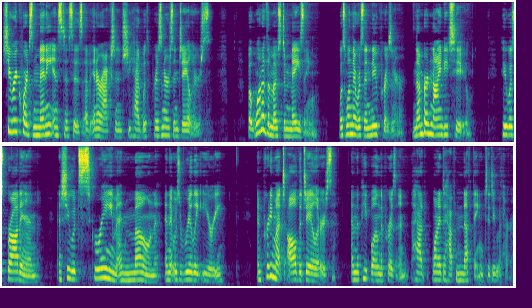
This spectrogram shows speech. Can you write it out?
She records many instances of interactions she had with prisoners and jailers. But one of the most amazing was when there was a new prisoner, number 92, who was brought in, and she would scream and moan, and it was really eerie. And pretty much all the jailers and the people in the prison had wanted to have nothing to do with her.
